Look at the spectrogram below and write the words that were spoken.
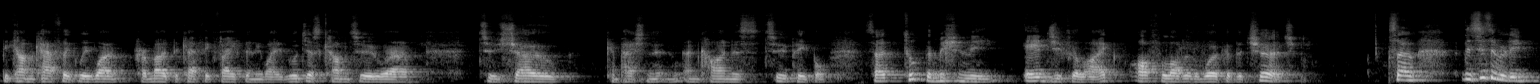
become Catholic. We won't promote the Catholic faith anyway. We'll just come to, uh, to show compassion and, and kindness to people. So it took the missionary edge, if you like, off a lot of the work of the church. So this is a really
